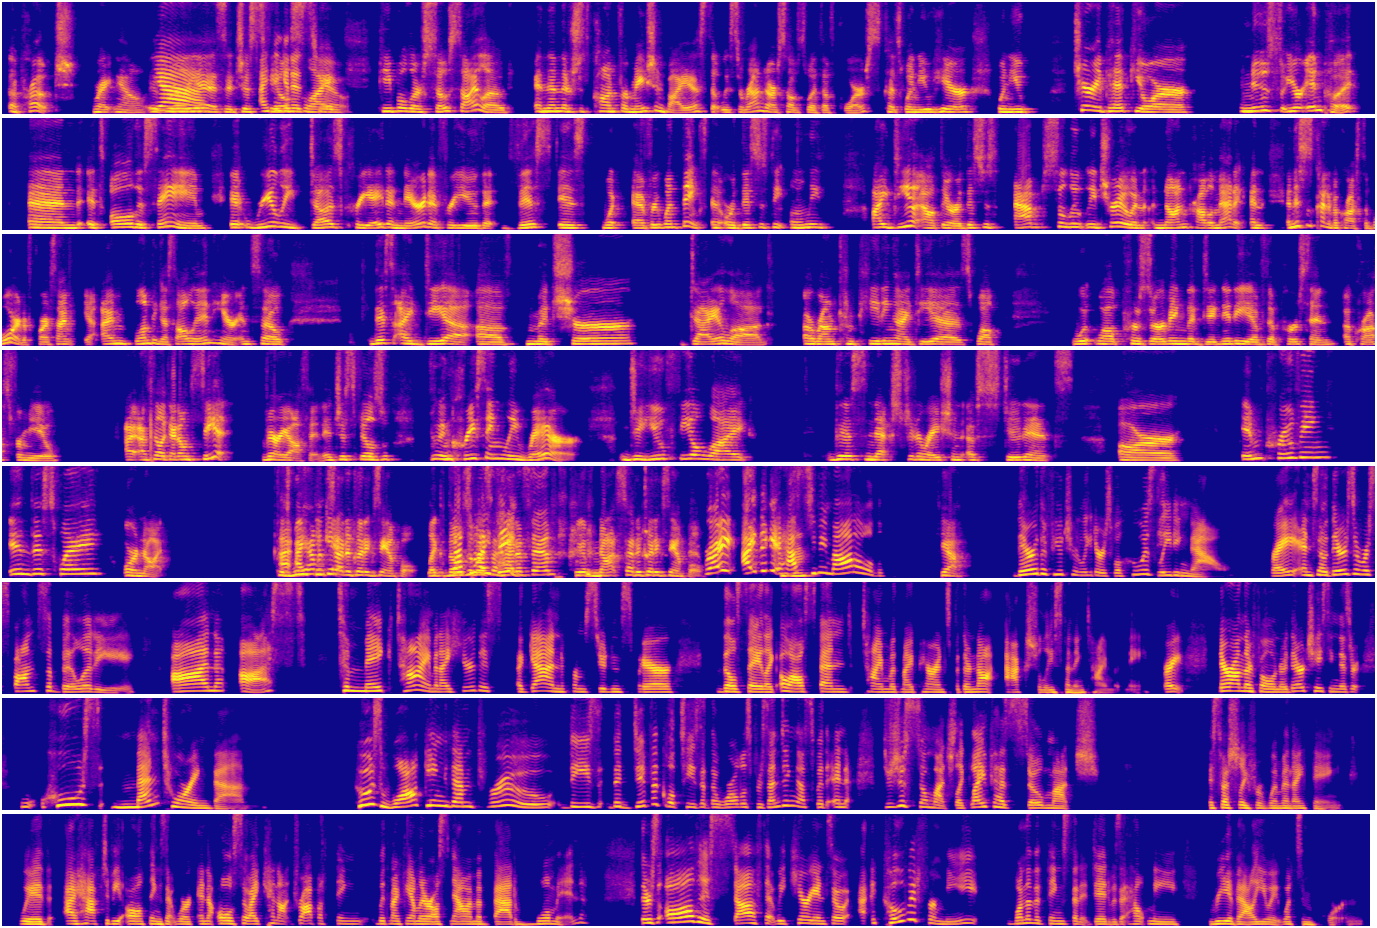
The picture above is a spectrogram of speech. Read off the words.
approach right now. It Yeah. really is. It just feels it is like too. people are so siloed. And then there's just confirmation bias that we surround ourselves with, of course, because when you hear, when you cherry pick your news, your input, and it's all the same, it really does create a narrative for you that this is what everyone thinks, or this is the only idea out there, this is absolutely true and non-problematic. And and this is kind of across the board. Of course, I'm I'm lumping us all in here. And so this idea of mature dialogue around competing ideas while while preserving the dignity of the person across from you I, I feel like i don't see it very often it just feels increasingly rare do you feel like this next generation of students are improving in this way or not because we I haven't think it- set a good example like those of us ahead of them we have not set a good example Right? I think it has Mhm. to be modeled. yeah they're the future leaders. Well, who is leading now? Right. And so there's a responsibility on us to make time. And I hear this again from students where they'll say, like, oh, I'll spend time with my parents, but they're not actually spending time with me. Right. They're on their phone or they're chasing this or who's mentoring them? Who's walking them through these the difficulties that the world is presenting us with? And there's just so much. Like life has so much especially for women, I think, with I have to be all things at work. And also, I cannot drop a thing with my family or else now I'm a bad woman. There's all this stuff that we carry. And so, COVID for me, one of the things that it did was it helped me reevaluate what's important.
